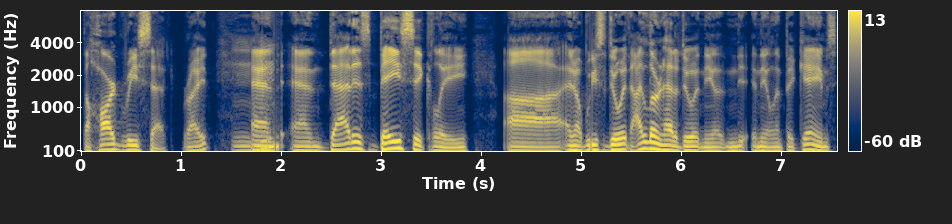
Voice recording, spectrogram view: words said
the hard reset, right? Mm-hmm. And and that is basically uh, and we used to do it. I learned how to do it in the in the, in the Olympic Games.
